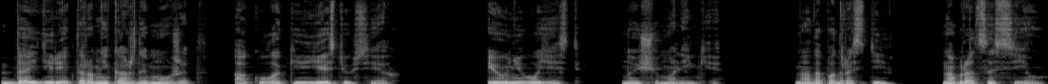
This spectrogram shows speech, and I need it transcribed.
Да и директором не каждый может, а кулаки есть у всех. И у него есть, но еще маленькие. Надо подрасти, набраться сил.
